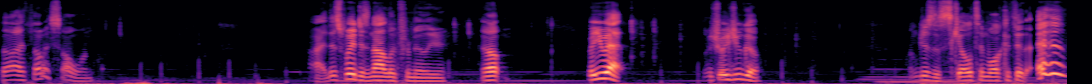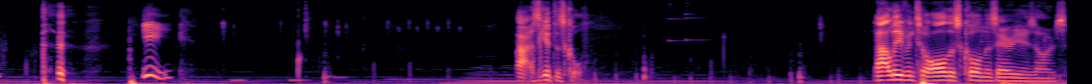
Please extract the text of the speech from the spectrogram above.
thought I thought I saw one. Alright, this way does not look familiar. Oh. Where you at? Which way you go? I'm just a skeleton walking through the... yeah. Alright, let's get this coal. Not leave until all this coal in this area is ours.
